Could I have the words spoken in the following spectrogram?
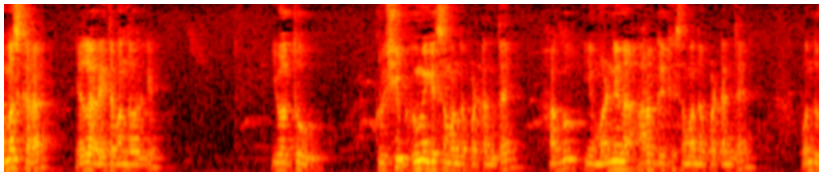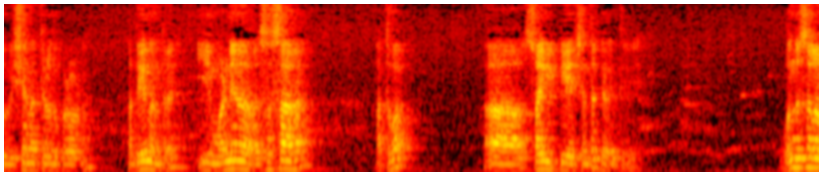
ನಮಸ್ಕಾರ, ಎಲ್ಲ ರೈತ ಬಂದವರಿಗೆ ಇವತ್ತು ಕೃಷಿ ಭೂಮಿಗೆ ಸಂಬಂಧಪಟ್ಟಂತೆ ಹಾಗೂ ಈ ಮಣ್ಣಿನ ಆರೋಗ್ಯಕ್ಕೆ ಸಂಬಂಧಪಟ್ಟಂತೆ ಒಂದು ವಿಷಯನ ತಿಳಿದುಕೊಳ್ಳೋಣ. ಅದೇನೆಂದರೆ, ಈ ಮಣ್ಣಿನ ರಸಸಾರ ಅಥವಾ ಸಾಯಿಲ್ ಪಿ ಎಚ್ ಅಂತ ಕರಿತೀವಿ. ಒಂದು ಸಲ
